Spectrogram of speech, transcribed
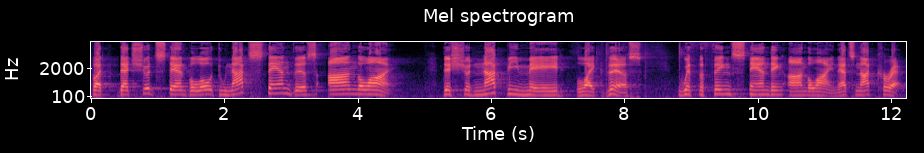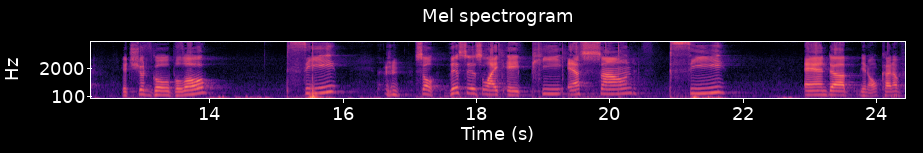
But that should stand below. Do not stand this on the line. This should not be made like this with the thing standing on the line. That's not correct. It should go below. C. So this is like a PS sound, psi, and, uh, you know, kind of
